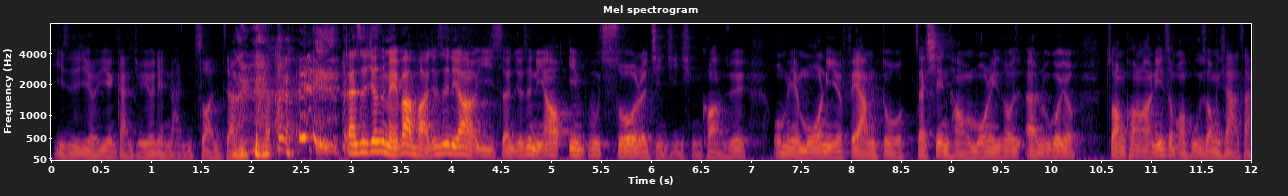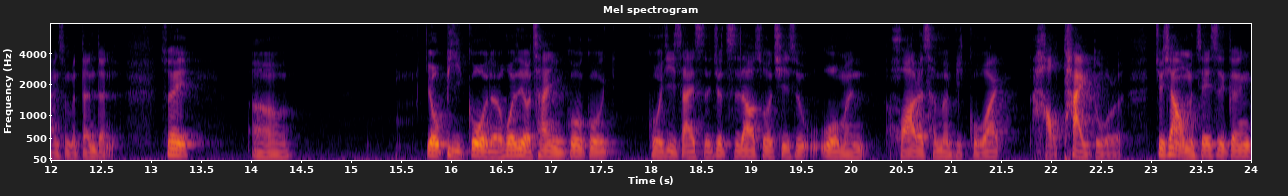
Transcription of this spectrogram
一直有点感觉有点难转这样，但是就是没办法，就是你要有医生，就是你要应付所有的紧急情况，所以我们也模拟了非常多，在现场模拟说，呃如果有状况的话，你怎么护送下山什么等等的，所以呃。有比过的，或者有参与过国国际赛事，就知道说，其实我们花的成本比国外好太多了。就像我们这次跟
